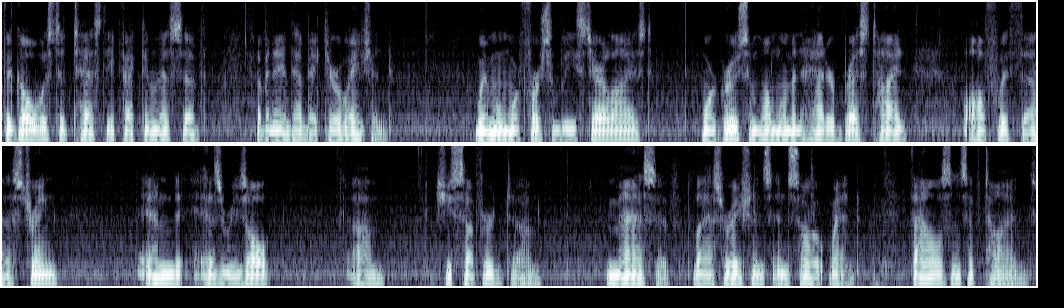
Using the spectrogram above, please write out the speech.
The goal was to test the effectiveness of, of an antibacterial agent. Women were forcibly sterilized. More gruesome, one woman had her breast tied off with string, and as a result, um, she suffered um, massive lacerations, and so it went, thousands of times.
